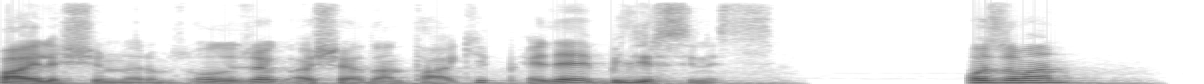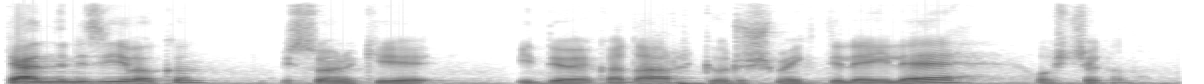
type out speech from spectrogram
paylaşımlarımız olacak. Aşağıdan takip edebilirsiniz. O zaman kendinize iyi bakın. Bir sonraki videoya kadar görüşmek dileğiyle. Hoşçakalın.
